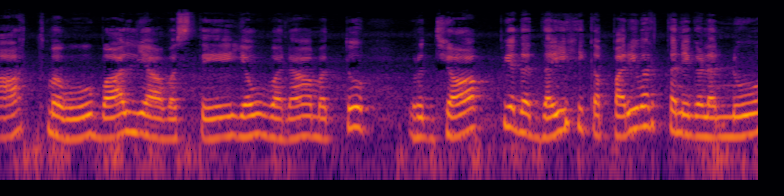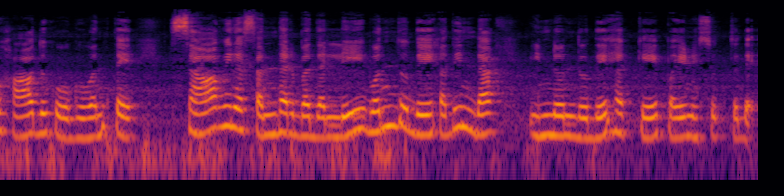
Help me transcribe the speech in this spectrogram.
ಆತ್ಮವು ಬಾಲ್ಯಾವಸ್ಥೆ, ಯೌವನ ಮತ್ತು ವೃದ್ಧಾಪ್ಯದ ದೈಹಿಕ ಪರಿವರ್ತನೆಗಳನ್ನು ಹಾದು ಹೋಗುವಂತೆ ಸಾವಿನ ಸಂದರ್ಭದಲ್ಲಿ ಒಂದು ದೇಹದಿಂದ ಇನ್ನೊಂದು ದೇಹಕ್ಕೆ ಪಯಣಿಸುತ್ತದೆ.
